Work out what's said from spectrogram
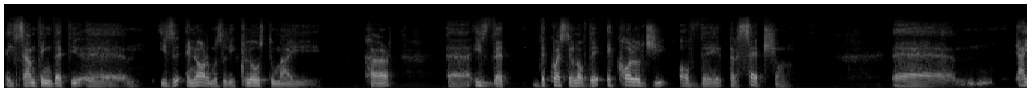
it's something that uh, is enormously close to my heart, uh, is that the question of the ecology of the perception. Um, I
